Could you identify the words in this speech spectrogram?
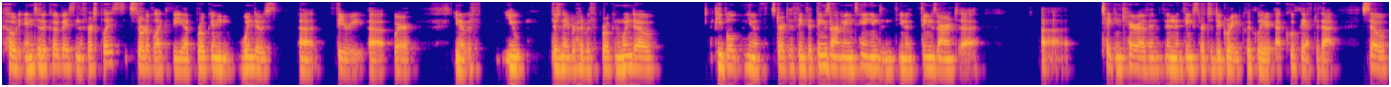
code into the code base in the first place, sort of like the uh, broken Windows uh, theory, uh, where you know if you there's a neighborhood with a broken window, people you know start to think that things aren't maintained and you know things aren't uh, uh, taken care of, and, and, then things start to degrade quickly quickly after that. So.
